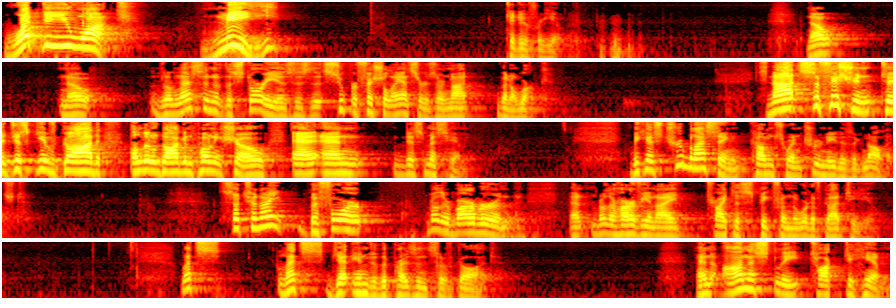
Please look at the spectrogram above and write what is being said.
What do you want me to do for you? Now, now, the lesson of the story is, is that superficial answers are not going to work. It's not sufficient to just give God a little dog and pony show and, and dismiss him. Because true blessing comes when true need is acknowledged. So tonight, before Brother Barber and, and Brother Harvey and I try to speak from the Word of God to you, let's, let's get into the presence of God and honestly talk to Him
